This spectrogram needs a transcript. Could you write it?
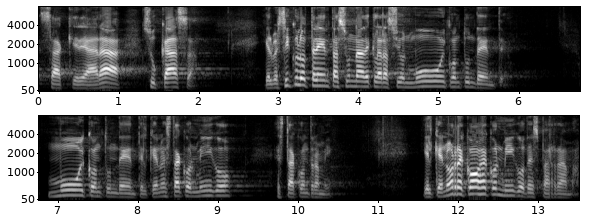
saqueará su casa. Y el versículo 30 hace una declaración muy contundente, muy contundente. El que no está conmigo está contra mí. Y el que no recoge conmigo desparrama.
